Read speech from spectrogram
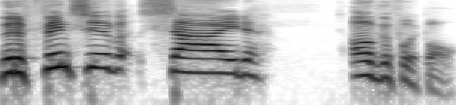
the defensive side of the football.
